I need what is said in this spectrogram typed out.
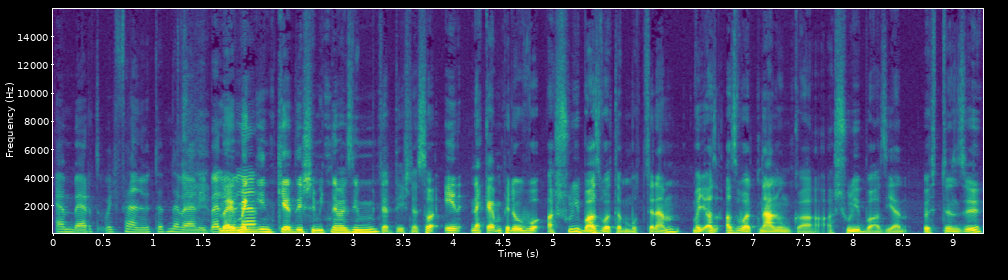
embert vagy felnőttet nevelni belőle. Meg megint kérdés, hogy mit nevezünk büntetésnek. Szóval én, nekem például a suliba az volt a módszerem, vagy az, az volt nálunk a, a suliba az ilyen ösztönző,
